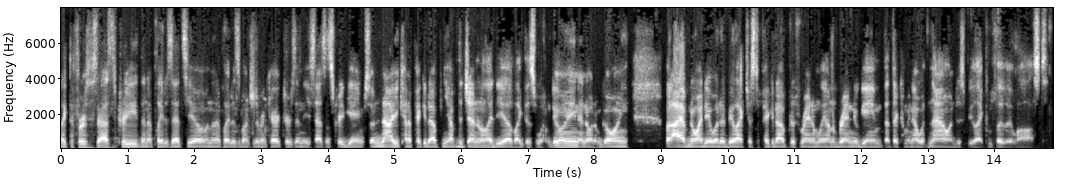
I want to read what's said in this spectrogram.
like the first Assassin's Creed then I played as Ezio and then I played as a bunch of different characters in the Assassin's Creed game so now you kind of pick it up and you have the general idea of like this is what I'm doing I know what I'm going but I have no idea what it'd be like just to pick it up just randomly on a brand new game that they're coming out with now and just be like completely lost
